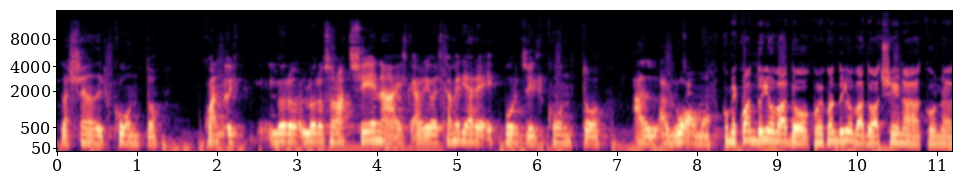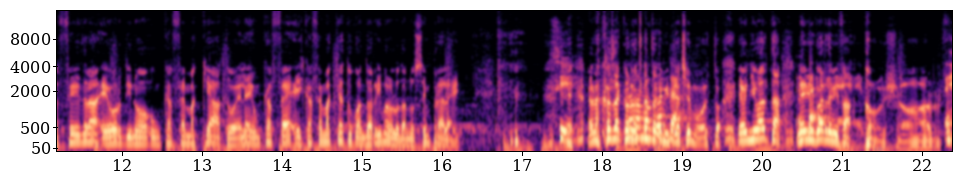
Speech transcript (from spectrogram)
la scena del conto, quando il- loro, loro sono a cena, il- arriva il cameriere e porge il conto al- all'uomo. Come quando, vado, come quando io vado a cena con Fedra e ordino un caffè macchiato e lei un caffè e il caffè macchiato quando arrivano lo danno sempre a lei. Sì. È una cosa che ho No, no, notato che mi piace molto e ogni volta lei mi beh, guarda e mi fa eh, Oh sure. Eh,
